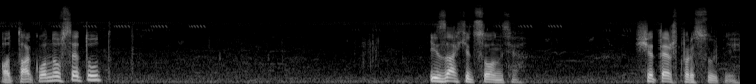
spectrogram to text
Отак воно все тут. І захід сонця ще теж присутній.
